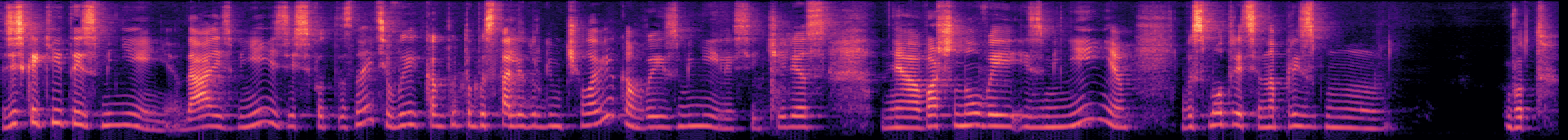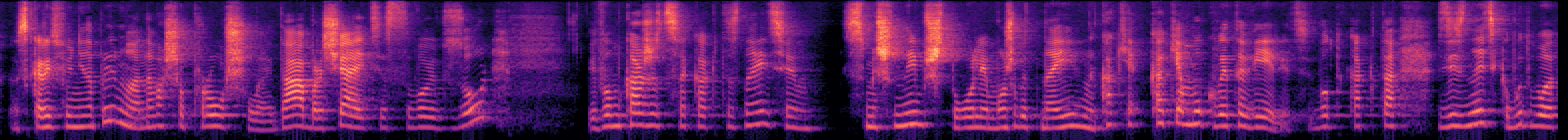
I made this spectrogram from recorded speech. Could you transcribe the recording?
Здесь какие-то изменения, да, изменения здесь, вот знаете, вы как будто бы стали другим человеком, вы изменились, и через э, ваши новые изменения вы смотрите на призму, вот, скорее всего, не на призму, а на ваше прошлое, да, обращаете свой взор, и вам кажется как-то, знаете, смешным, что ли, может быть, наивным. Как я, как я мог в это верить? Вот как-то здесь, знаете, как будто бы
